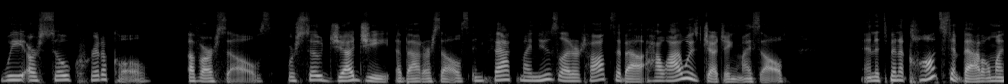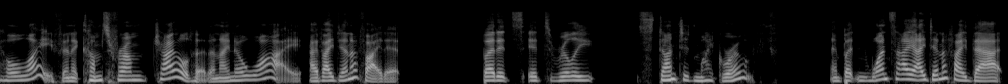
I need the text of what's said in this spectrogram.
We are so critical of ourselves. We're so judgy about ourselves. In fact, my newsletter talks about how I was judging myself. And it's been a constant battle my whole life. And it comes from childhood. And I know why. I've identified it. But it's it's really stunted my growth. And but once I identified that,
